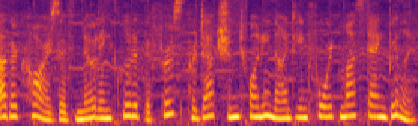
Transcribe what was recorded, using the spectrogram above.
Other cars of note included the first production 2019 Ford Mustang Bullitt,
